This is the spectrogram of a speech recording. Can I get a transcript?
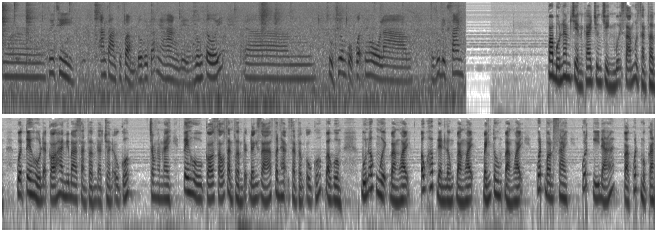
um, duy trì an toàn thực phẩm đối với các nhà hàng để hướng tới à, chủ trương của quận Tây Hồ là du lịch xanh. Qua 4 năm triển khai chương trình mỗi xã một sản phẩm, quận Tây Hồ đã có 23 sản phẩm đạt chuẩn ô cốp. Trong năm nay, Tây Hồ có 6 sản phẩm được đánh giá phân hạng sản phẩm ô cốp bao gồm bún ốc nguội bà ngoại, ốc hấp đèn lồng bà ngoại, bánh tôm bà ngoại, quất bonsai, quất ký đá và quất mộc căn.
